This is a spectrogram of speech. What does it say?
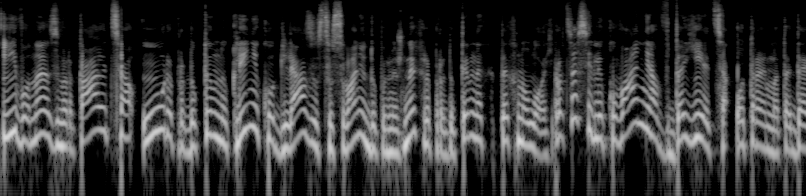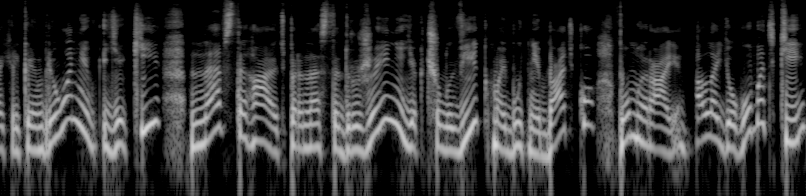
і вони звертаються у репродуктивну клініку для застосування допоміжних репродуктивних технологій. В процесі лікування вдається отримати декілька ембріонів, які не встигають перенести дружині, як чоловік, майбутній батько, помирає. Але його батьки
